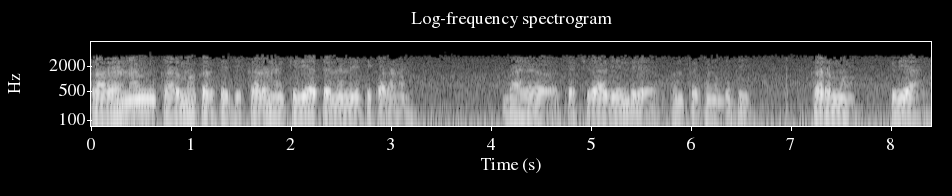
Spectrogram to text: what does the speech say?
करणम कर्म करते थे। कर्ण क्रिया चलन करणम बाह्य चक्षुरादि इंद्रिय, अंतकरण बुद्धि, कर्म, क्रिया है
